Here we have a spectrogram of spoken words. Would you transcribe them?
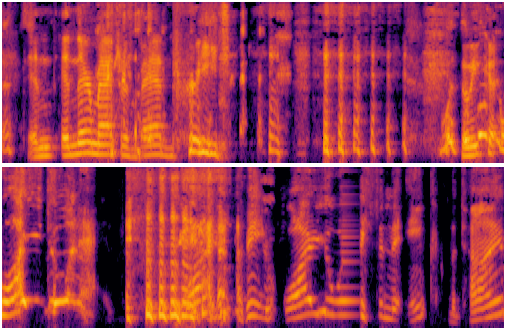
in in their match with Bad Breed. What the We fuck? cut- Why are you doing that? Why, I mean, why are you wasting the ink, the time?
